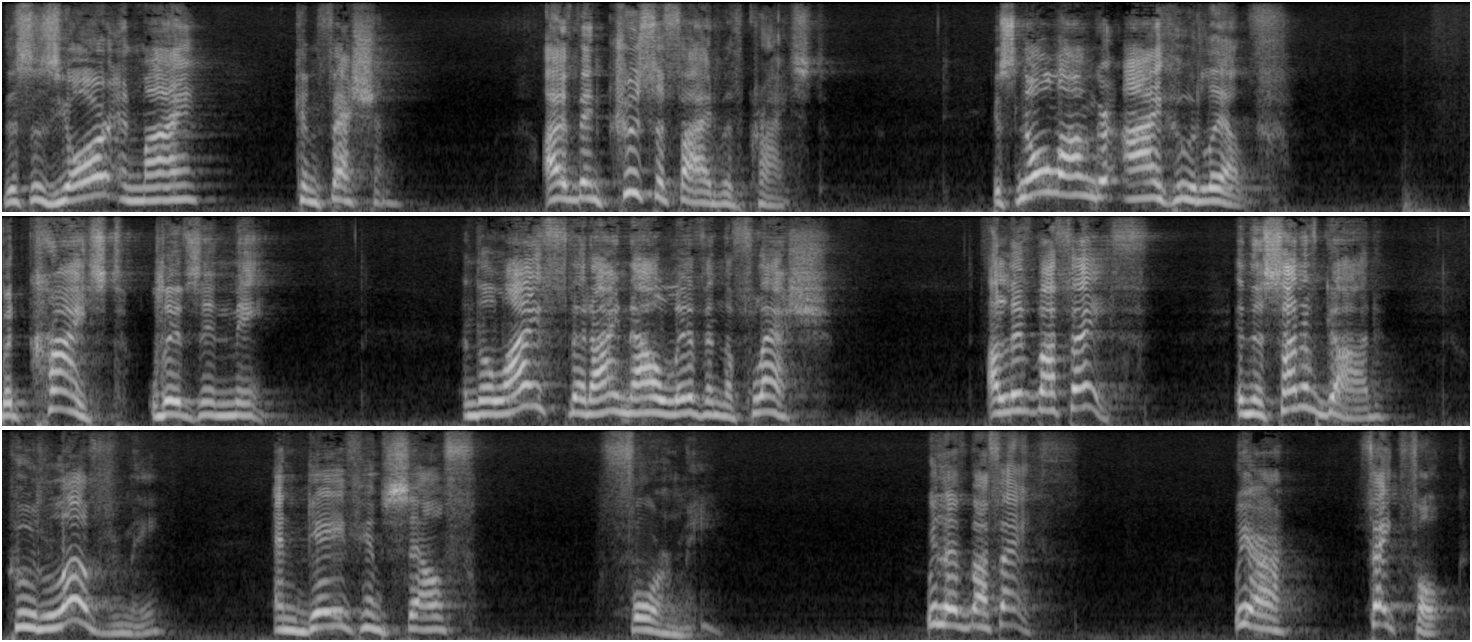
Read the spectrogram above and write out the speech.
This is your and my confession. I've been crucified with Christ. It's no longer I who live, but Christ lives in me. And the life that I now live in the flesh, I live by faith in the Son of God who loved me and gave himself for me. We live by faith. We are faith folk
